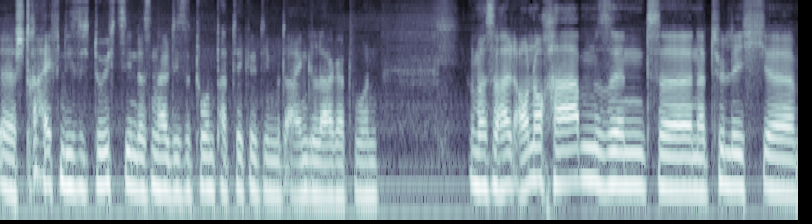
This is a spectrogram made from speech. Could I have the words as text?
äh, Streifen, die sich durchziehen. Das sind halt diese Tonpartikel, die mit eingelagert wurden. Und was wir halt auch noch haben, sind äh, natürlich äh,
